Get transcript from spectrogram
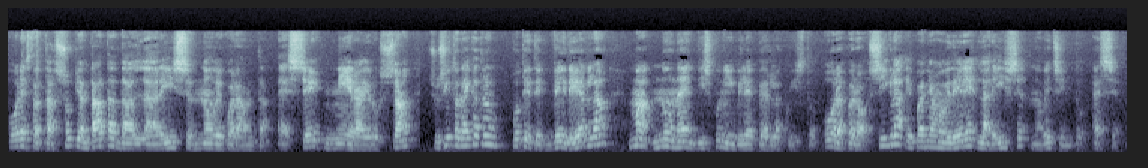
Ora è stata soppiantata dalla Race 940S nera e rossa. Sul sito Decathlon potete vederla ma non è disponibile per l'acquisto. Ora però sigla e poi andiamo a vedere la Race 900S.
